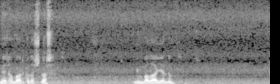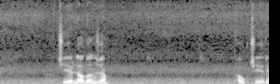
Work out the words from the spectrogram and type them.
Merhaba arkadaşlar. Bugün balığa geldim. Ciğerle avlanacağım. Tavuk ciğeri.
